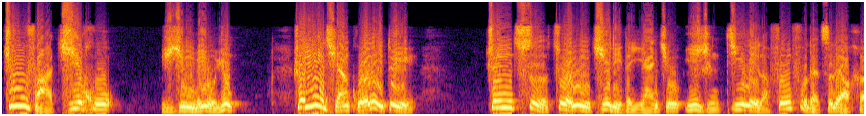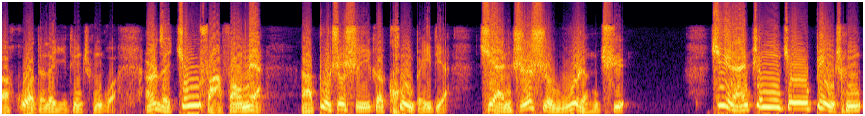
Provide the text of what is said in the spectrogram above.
灸法几乎已经没有用。说目前国内对。针刺作用机理的研究已经积累了丰富的资料和获得了一定成果，而在灸法方面，啊，不知是一个空白点，简直是无人区。既然针灸并称，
